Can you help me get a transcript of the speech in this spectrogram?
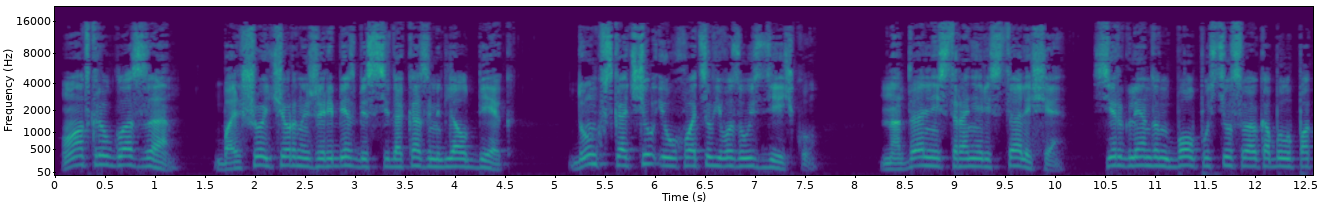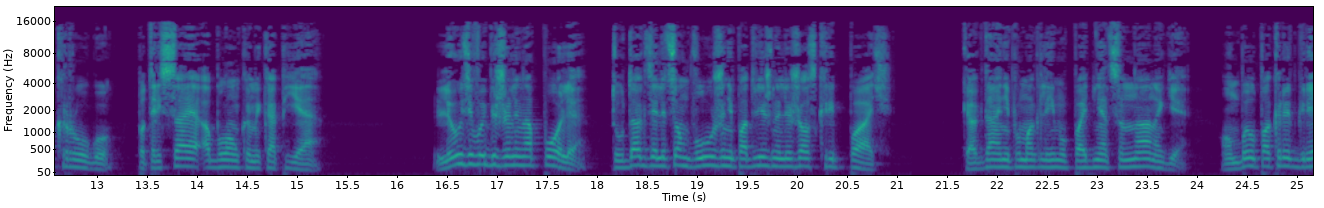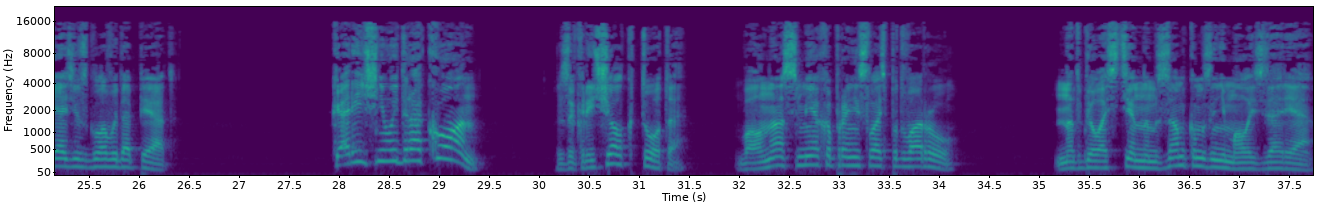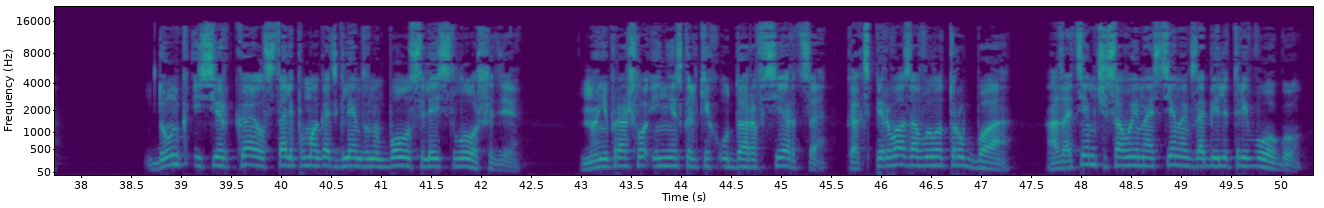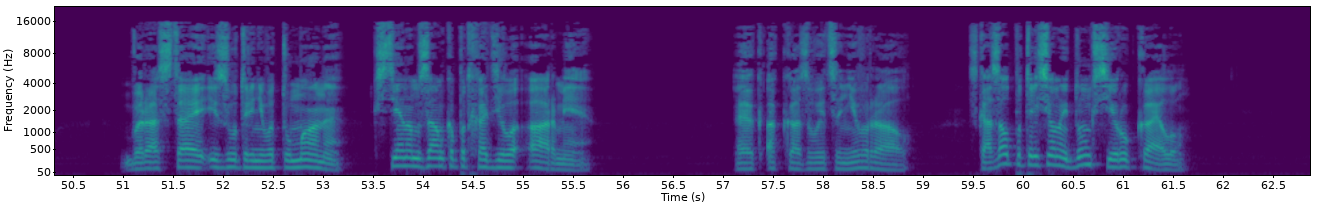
Он открыл глаза. Большой черный жеребец без седока замедлял бег. Дунк вскочил и ухватил его за уздечку. На дальней стороне ристалища сир Глендон Болл пустил свою кобылу по кругу, потрясая обломками копья. Люди выбежали на поле, туда, где лицом в луже неподвижно лежал скрипач. Когда они помогли ему подняться на ноги, он был покрыт грязью с головы до пят. «Коричневый дракон!» — закричал кто-то. Волна смеха пронеслась по двору. Над белостенным замком занималась заря. Дунк и сир Кайл стали помогать Глендону Болу слезть с лошади. Но не прошло и нескольких ударов сердца, как сперва завыла труба, а затем часовые на стенах забили тревогу. Вырастая из утреннего тумана, к стенам замка подходила армия. Эк, оказывается, не врал, сказал потрясенный Дунк Сиру Кайлу.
